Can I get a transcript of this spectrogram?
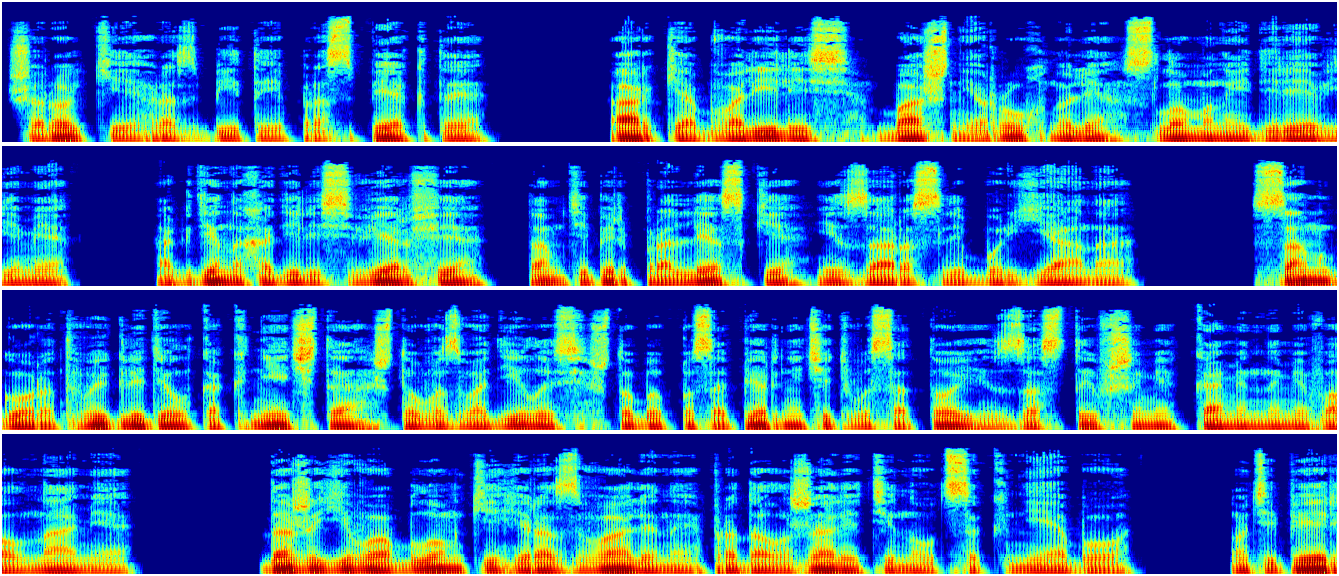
широкие разбитые проспекты. Арки обвалились, башни рухнули, сломанные деревьями, а где находились верфи, там теперь пролески и заросли бурьяна. Сам город выглядел как нечто, что возводилось, чтобы посоперничать высотой с застывшими каменными волнами. Даже его обломки и развалины продолжали тянуться к небу. Но теперь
